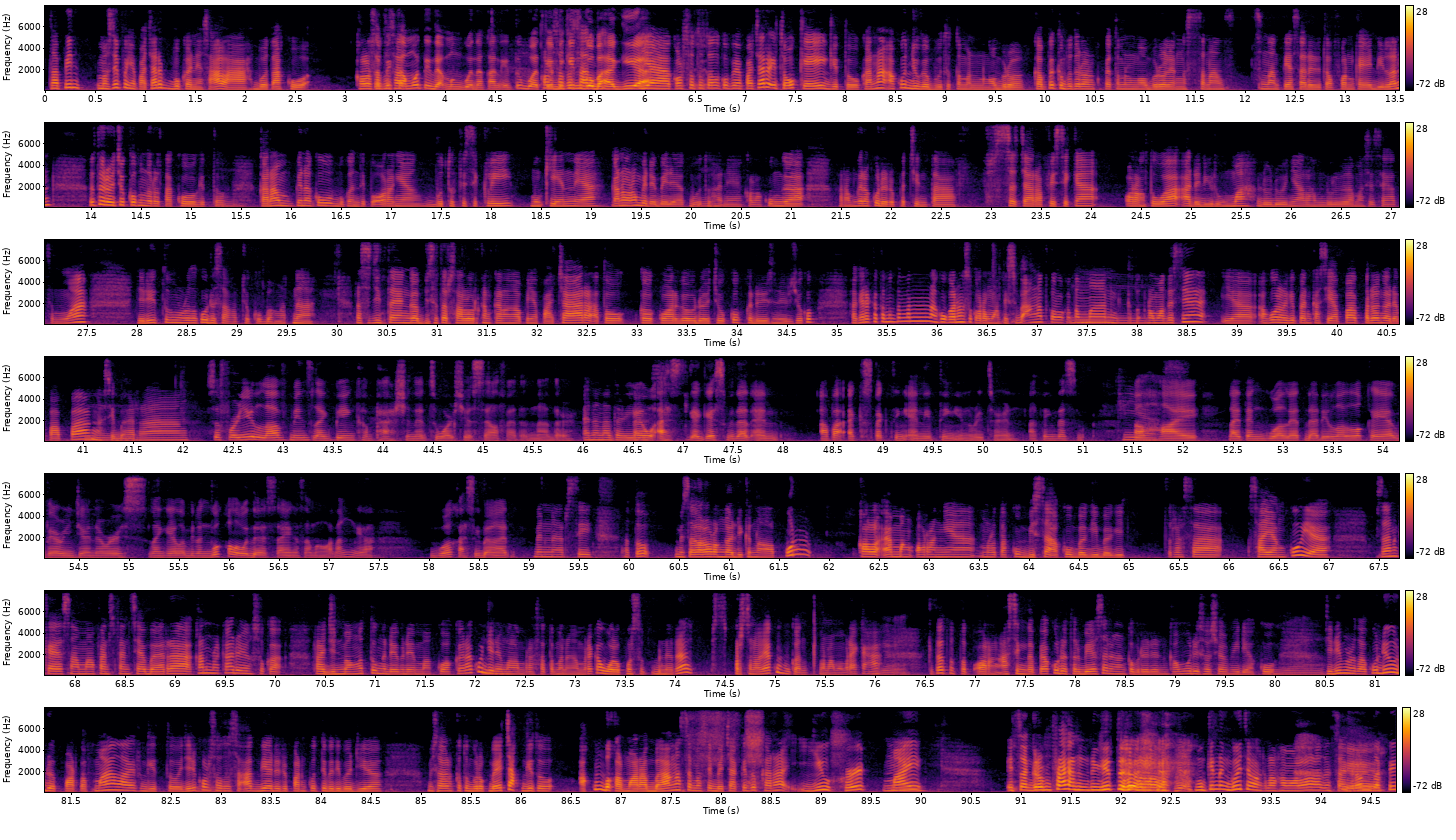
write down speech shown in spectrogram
tapi maksudnya punya pacar bukannya salah buat aku. Kalau tapi satu saat kamu tidak menggunakan itu buat kayak bikin gue bahagia. Ya kalau suatu saat aku punya pacar itu oke gitu. Karena aku juga butuh teman ngobrol. Tapi kebetulan aku punya teman ngobrol yang senan, senantiasa ada di telepon kayak Dylan itu udah cukup menurut aku gitu. Hmm. karena mungkin aku bukan tipe orang yang butuh physically mungkin ya. Karena Hmm. orang beda-beda kebutuhannya. Kalau aku enggak karena mungkin aku udah dapet cinta secara fisiknya orang tua ada di rumah dua-duanya alhamdulillah masih sehat semua. Jadi itu menurut aku udah sangat cukup banget. Nah rasa cinta yang nggak bisa tersalurkan karena nggak punya pacar atau ke keluarga udah cukup ke diri sendiri cukup akhirnya ke teman-teman aku kadang suka romantis banget kalau ke teman Hmm. romantisnya ya aku lagi pengen kasih apa padahal nggak ada apa-apa ngasih Hmm. barang so for you love means like being compassionate towards yourself and another and another I, yes. ask, I guess without and apa expecting anything in return I think that's a Yes. high light yang gue lihat dari lo lo kayak very generous like kayak lo bilang gue kalau udah sayang sama orang ya gue kasih banget benar sih atau misalnya orang nggak dikenal pun kalau emang orangnya menurut aku bisa aku bagi-bagi rasa sayangku ya misalnya kayak sama fans-fansnya Bara kan mereka ada yang suka rajin banget tuh ngedem DM aku akhirnya aku jadi Hmm. malah merasa teman dengan mereka walaupun sebenarnya personalnya aku bukan teman sama mereka Iya. kita tetap orang asing tapi aku udah terbiasa dengan keberadaan kamu di sosial mediaku Iya. jadi menurut aku dia udah part of my life gitu jadi kalau Hmm. suatu saat dia di depanku tiba-tiba dia misalnya ketubruk becak gitu aku bakal marah banget sama si becak itu karena you hurt my Hmm. Instagram friend gitu Iya, mungkin gue cuma kenal sama lo Instagram Iya. tapi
